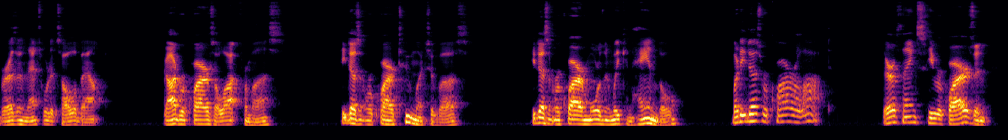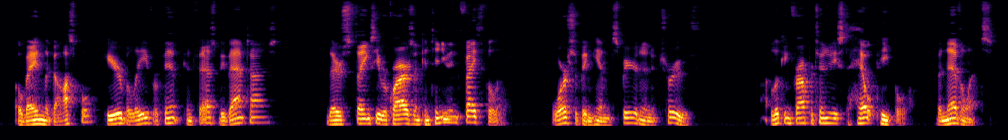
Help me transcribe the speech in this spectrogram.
Brethren, that's what it's all about. God requires a lot from us. He doesn't require too much of us. He doesn't require more than we can handle, but He does require a lot. There are things He requires in obeying the gospel, hear, believe, repent, confess, be baptized. There's things He requires in continuing faithfully, worshiping Him in spirit and in truth, looking for opportunities to help people, benevolence,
